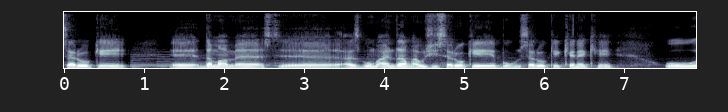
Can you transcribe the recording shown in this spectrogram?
سەرۆکێ دەمام ئەس بووم ئەندام ئەوژی سەرۆکێ بوو سەرۆکێ کەنەکێ و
